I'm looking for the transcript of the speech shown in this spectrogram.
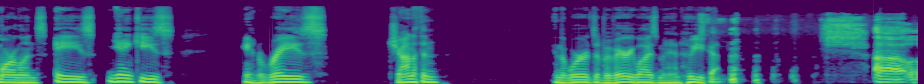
Marlins, A's, Yankees, and Rays. Jonathan, in the words of a very wise man, who you got? uh,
